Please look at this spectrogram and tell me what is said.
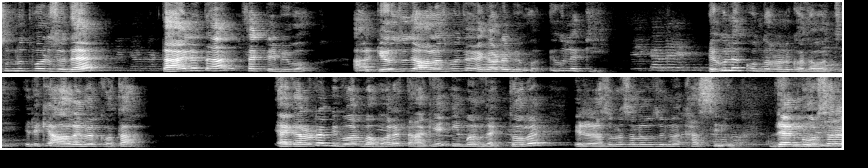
সুন্নত পরিচয় দেয় তাহলে তার চারটে বিবাহ। আর কেউ যদি আহল পরিচয় এগারোটা বিবাহ। এগুলো কি? এগুলো কোন ধরনের কথা বলছি এটা কি আলেমের কথা? এগারোটা বিবাহের ব্যাপারে তাকে ইমান রাখতে হবে। এটা রাসুল্লাহ সাল্লামের জন্য খাস ছিল। দেন মোহর সারা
